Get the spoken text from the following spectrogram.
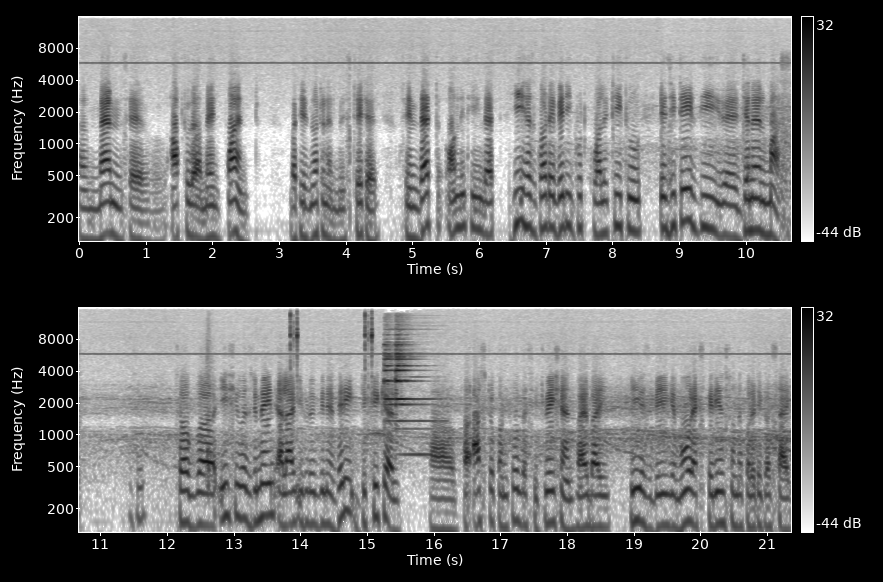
uh, man, say, up to the main point, but he's not an administrator. So in that only thing that he has got a very good quality to agitate the uh, general mass. You see? So uh, if he was remained alive, it would have been a very difficult uh, for us to control the situation whereby he is being a more experienced on the political side.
